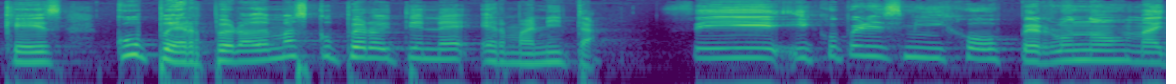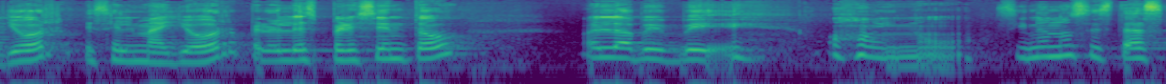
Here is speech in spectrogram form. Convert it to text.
que es Cooper, pero además Cooper hoy tiene hermanita. Sí, y Cooper es mi hijo perruno mayor, es el mayor, pero les presento a la bebé. Ay, no, si no nos estás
